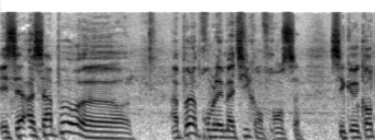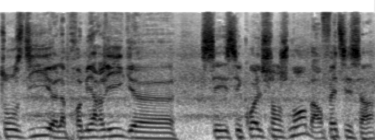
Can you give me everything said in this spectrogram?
Et c'est un peu un peu la problématique en France. C'est que quand on se dit euh, la première ligue, euh, c'est quoi le changement? Bah, En fait, c'est ça.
